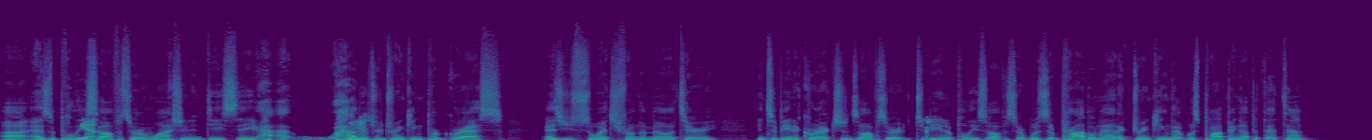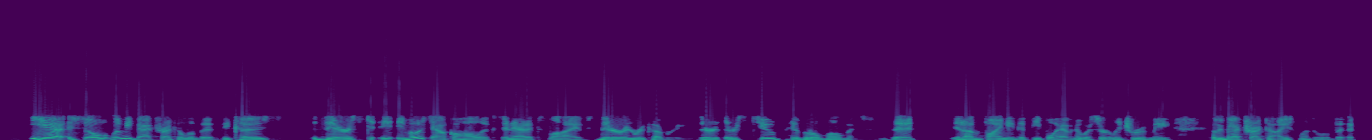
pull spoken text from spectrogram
uh, as a police yeah. officer in Washington D.C. How, how mm-hmm. did your drinking progress as you switched from the military into being a corrections officer to being a police officer. Was there problematic drinking that was popping up at that time? Yeah. So let me backtrack a little bit because there's in most alcoholics and addicts' lives that are in recovery. There, there's two pivotal moments that, that I'm finding that people have, and it was certainly true of me. Let me backtrack to Iceland a little bit.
